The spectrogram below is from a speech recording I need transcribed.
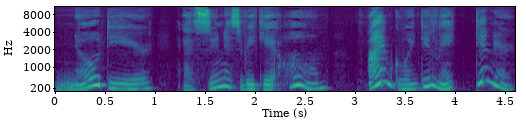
No, dear. As soon as we get home, I'm going to make dinner.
